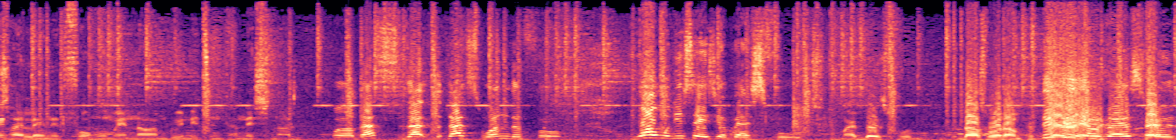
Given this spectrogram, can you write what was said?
Because I learned it from home and now I'm doing it internationally. Well, that's that that's wonderful. What would you say is your best food? My best food. That's what I'm preparing. This is your best food.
